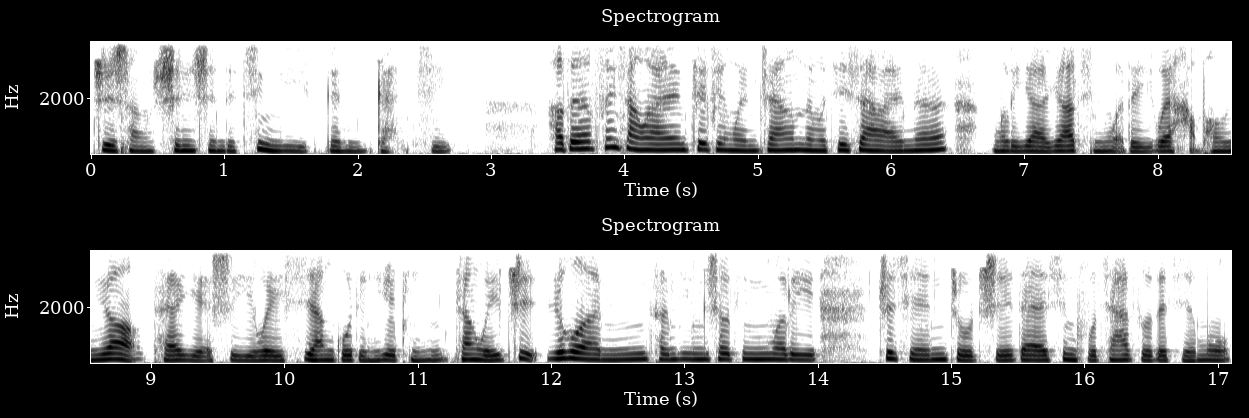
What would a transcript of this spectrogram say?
致上深深的敬意跟感激。好的，分享完这篇文章，那么接下来呢，茉莉要邀请我的一位好朋友，他也是一位西洋古典乐评张维志。如果您曾经收听茉莉之前主持的《幸福家族》的节目，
